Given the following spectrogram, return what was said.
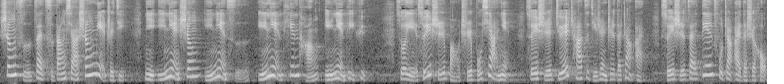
生死在此当下生灭之际，你一念生，一念死，一念天堂，一念地狱。所以随时保持不下念，随时觉察自己认知的障碍。随时在颠覆障碍的时候，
